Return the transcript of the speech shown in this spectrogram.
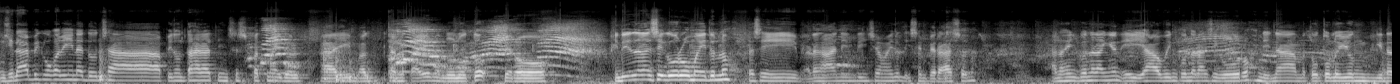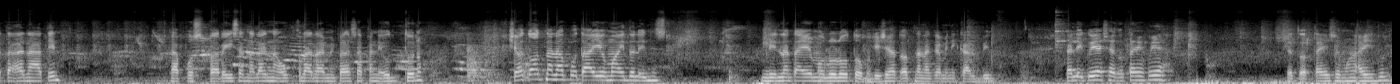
Yung sinabi ko kanina doon sa pinuntahan natin sa spot mga idol ay mag ano tayo magluluto. Pero hindi na lang siguro mga idol no? Kasi alanganin din siya mga idol isang piraso no? Anuhin ko na lang yun iihawin ko na lang siguro. Hindi na matutuloy yung ginataan natin. Tapos parisan na lang ng okra namin para sa paniud to no? Shoutout na lang po tayo mga idol in- hindi lang tayo magluluto. Mag-shoutout na lang kami ni Calvin. Dali kuya shoutout tayo kuya. Shoutout tayo sa mga idol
